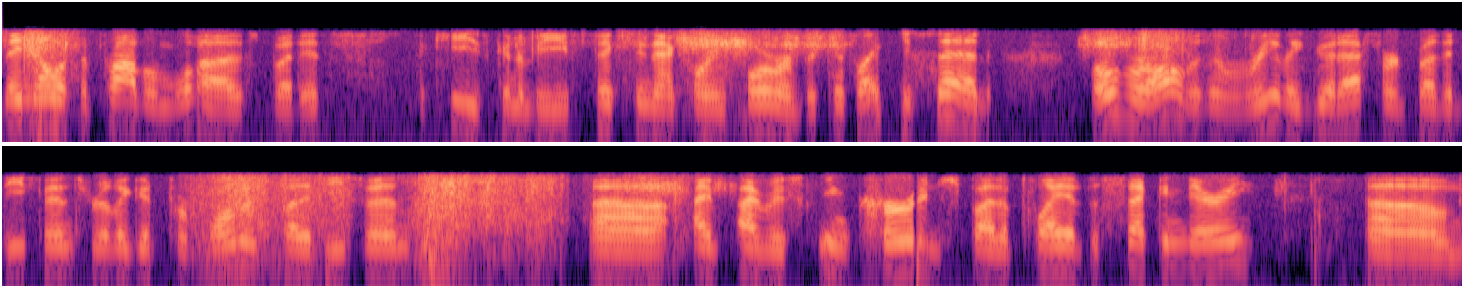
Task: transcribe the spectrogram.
they know what the problem was, but it's the key is going to be fixing that going forward. Because, like you said, overall it was a really good effort by the defense, really good performance by the defense. Uh, I, I was encouraged by the play of the secondary. Um,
